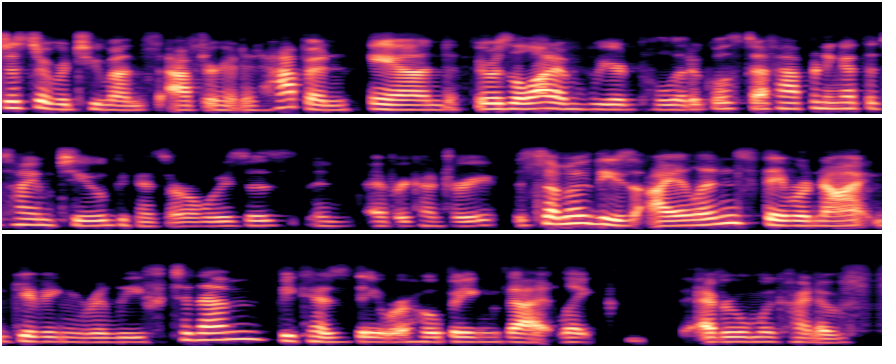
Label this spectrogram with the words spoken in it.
just over two months after it had happened. And there was a lot of weird political stuff happening at the time too because there always is in every country. Some of these islands they were not giving relief to them because they were hoping that like everyone would kind of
